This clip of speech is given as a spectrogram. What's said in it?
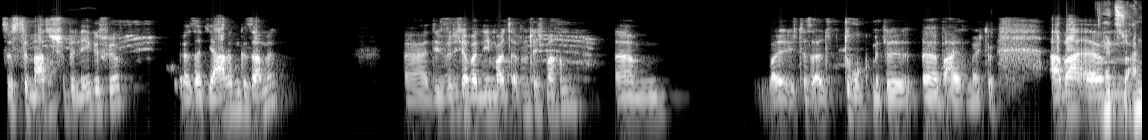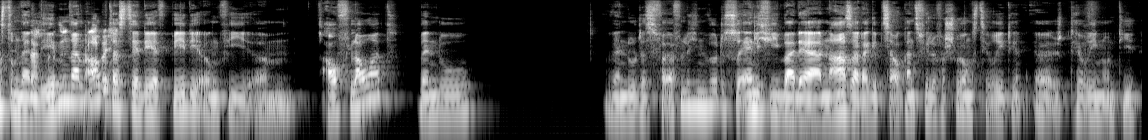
systematische Belege für, äh, seit Jahren gesammelt. Äh, die würde ich aber niemals öffentlich machen, ähm, weil ich das als Druckmittel äh, behalten möchte. Aber ähm, hättest du Angst um dein Leben dann auch, dass der DFB dir irgendwie ähm, auflauert, wenn du wenn du das veröffentlichen würdest? So ähnlich wie bei der NASA, da gibt's ja auch ganz viele Verschwörungstheorien äh, und die,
